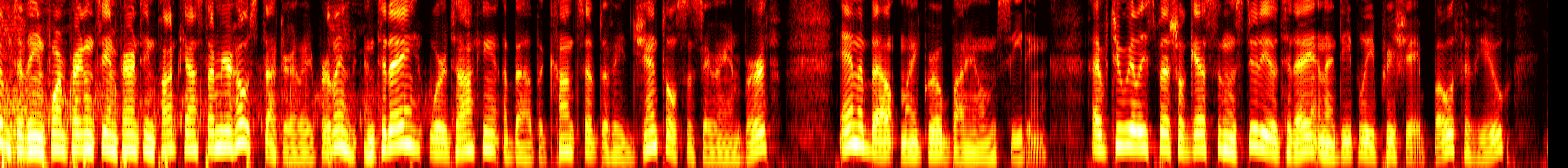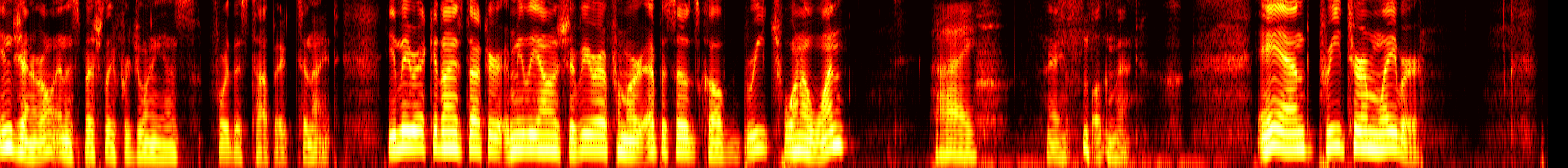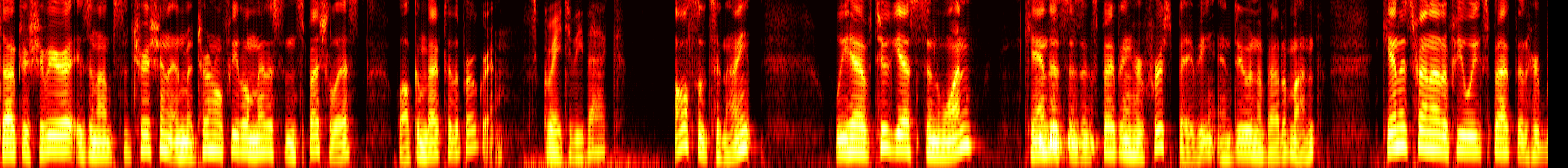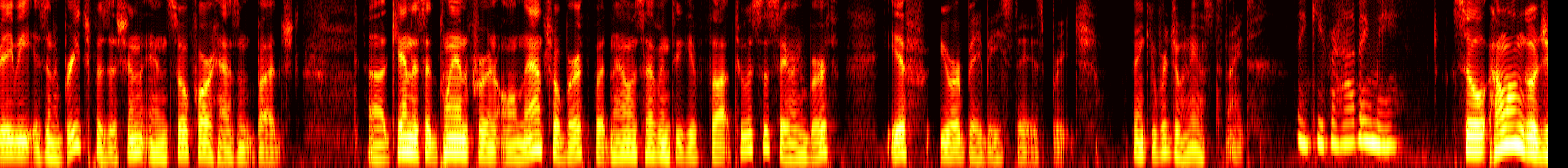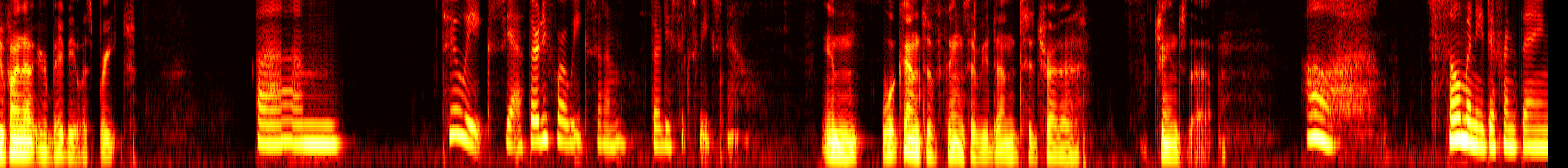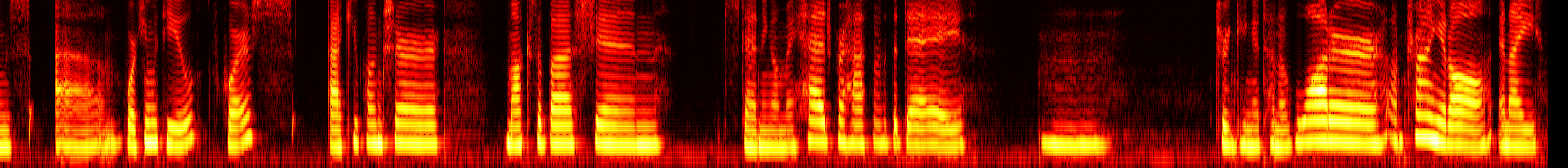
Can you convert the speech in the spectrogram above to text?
Welcome to the Informed Pregnancy and Parenting Podcast. I'm your host, Dr. Elliot Berlin, and today we're talking about the concept of a gentle cesarean birth and about microbiome seeding. I have two really special guests in the studio today, and I deeply appreciate both of you in general, and especially for joining us for this topic tonight. You may recognize Dr. Emiliano Chavira from our episodes called Breech 101. Hi. Hey, welcome back. And preterm labor. Dr. Chavira is an obstetrician and maternal fetal medicine specialist. Welcome back to the program. It's great to be back. Also, tonight, we have two guests in one. Candace is expecting her first baby and due in about a month. Candace found out a few weeks back that her baby is in a breech position and so far hasn't budged. Uh, Candace had planned for an all natural birth, but now is having to give thought to a cesarean birth if your baby stays breech. Thank you for joining us tonight. Thank you for having me. So, how long ago did you find out your baby was breech? Um, two weeks. Yeah, 34 weeks, and I'm 36 weeks now. And what kinds of things have you done to try to change that? Oh, so many different things. Um, working with you, of course, acupuncture, moxibustion, standing on my head for half of the day, mm, drinking a ton of water. I'm trying it all, and I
